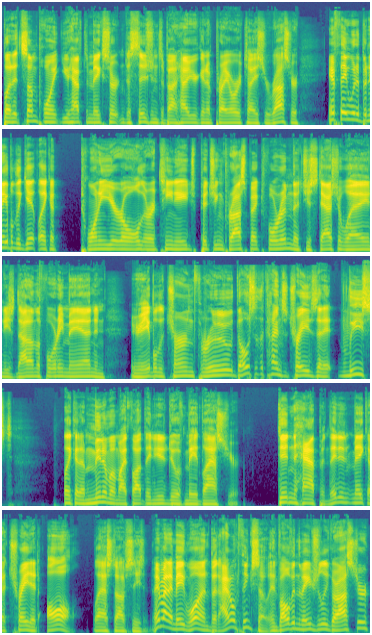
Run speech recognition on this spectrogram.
but at some point you have to make certain decisions about how you're going to prioritize your roster. If they would have been able to get like a 20 year old or a teenage pitching prospect for him that you stash away and he's not on the 40 man and you're able to churn through, those are the kinds of trades that at least, like at a minimum, I thought they needed to have made last year. Didn't happen. They didn't make a trade at all last offseason. They might have made one, but I don't think so. Involving the major league roster,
